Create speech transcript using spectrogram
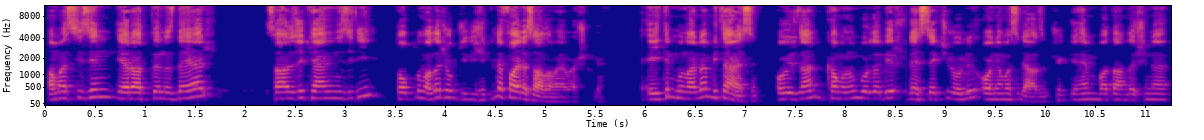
Ama sizin yarattığınız değer sadece kendinizi değil topluma da çok ciddi şekilde fayda sağlamaya başlıyor. Eğitim bunlardan bir tanesi. O yüzden kamunun burada bir destekçi rolü oynaması lazım. Çünkü hem vatandaşına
